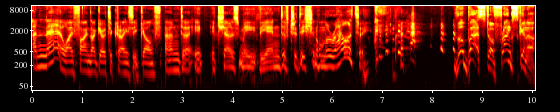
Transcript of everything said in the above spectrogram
and now I find I go to crazy golf and uh, it, it shows me the end of traditional morality. The best of Frank Skinner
